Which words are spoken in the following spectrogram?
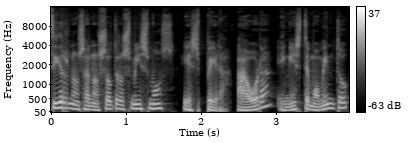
decirnos a nosotros mismos, espera, ahora, en este momento,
